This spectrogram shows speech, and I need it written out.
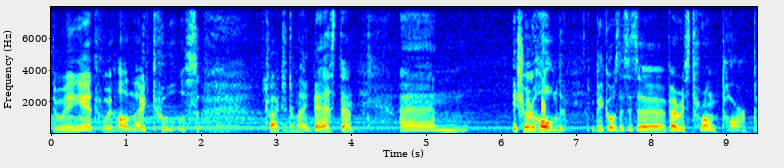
doing it with all my tools. Try to do my best. Um, it should hold because this is a very strong tarp.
